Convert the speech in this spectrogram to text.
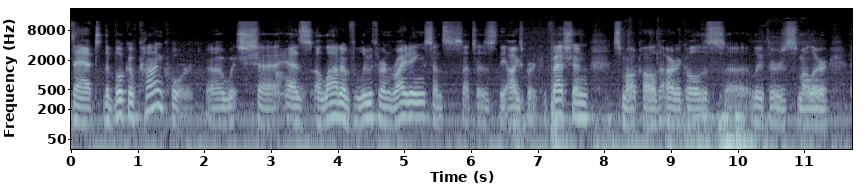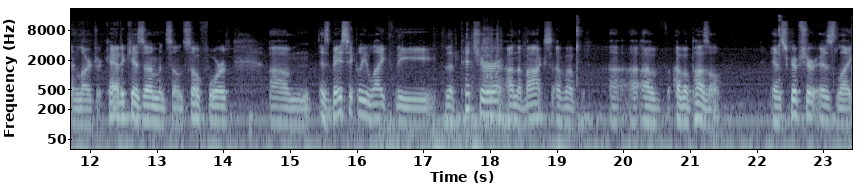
that the Book of Concord, uh, which uh, has a lot of Lutheran writings, such as the Augsburg Confession, Smalcald Articles, uh, Luther's smaller and larger catechism, and so on and so forth, um, is basically like the the picture on the box of a uh, of of a puzzle, and Scripture is like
